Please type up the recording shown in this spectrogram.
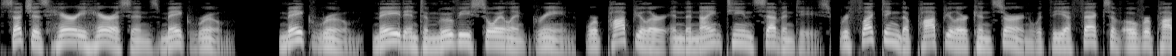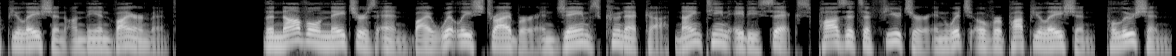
such as Harry Harrison's Make Room, Make Room, made into movie Soylent Green, were popular in the 1970s, reflecting the popular concern with the effects of overpopulation on the environment. The novel Nature's End by Whitley Strieber and James Kunetka 1986 posits a future in which overpopulation, pollution,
